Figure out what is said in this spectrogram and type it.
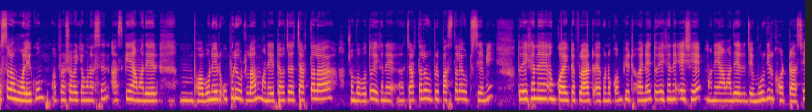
আসসালামু আলাইকুম। আপনারা সবাই কেমন আছেন? আজকে আমাদের ভবনের উপরে উঠলাম। মানে এটা হচ্ছে চারতলা সম্ভবত। এখানে চারতলার উপরে পাঁচতলায় উঠছি আমি। তো এখানে কয়েকটা ফ্ল্যাট এখনও কমপ্লিট হয় নাই। তো এখানে এসে মানে আমাদের যে মুরগির ঘরটা আছে,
